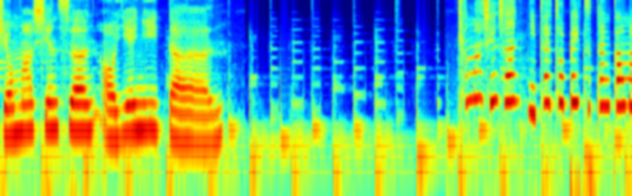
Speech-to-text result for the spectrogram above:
熊猫先生，我愿意等。熊猫先生，你在做杯子蛋糕吗？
